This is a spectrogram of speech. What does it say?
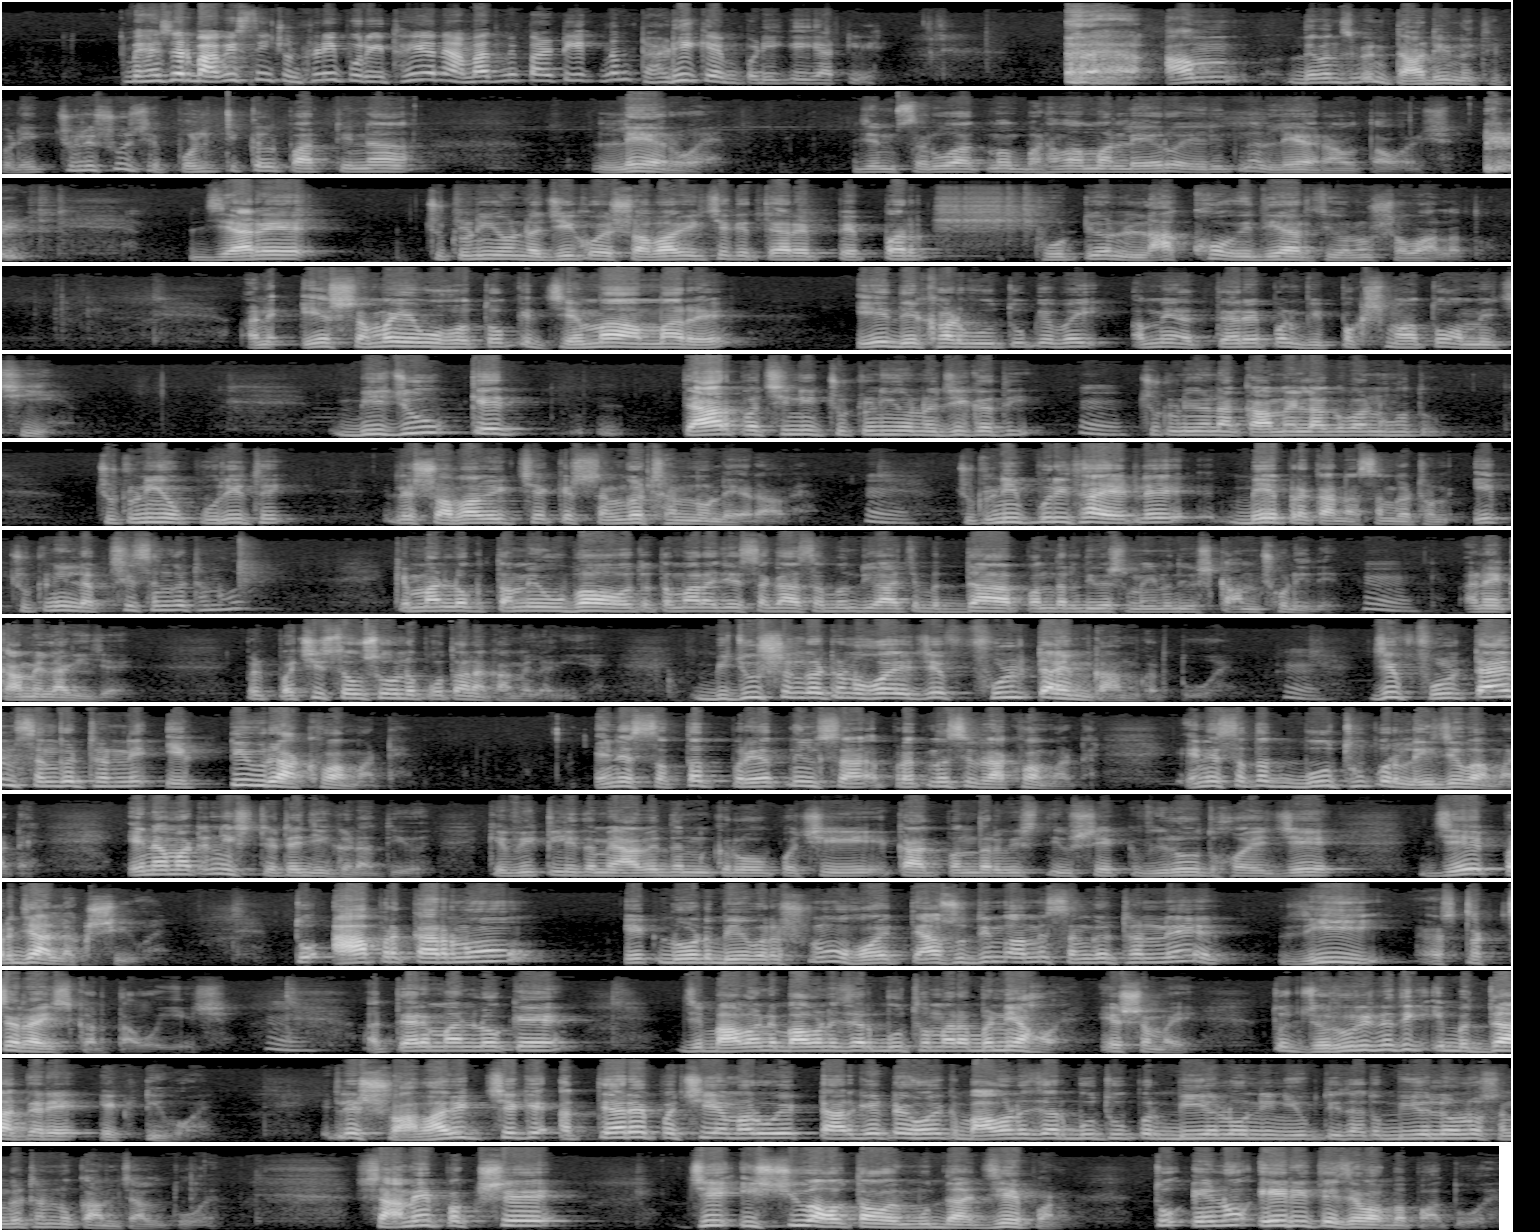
બે હજાર બાવીસની ચૂંટણી પૂરી થઈ અને આમ આદમી પાર્ટી એકદમ ઢાઢી કેમ પડી ગઈ આટલી? આમ દેવંશબેન ટાઢી નથી પડી. એકચ્યુઅલી શું છે? પોલિટિકલ પાર્ટીના લેયર હોય. જેમ શરૂઆતમાં ભણવામાં લેયર હોય, એ રીતના લેયર આવતા હોય છે. જ્યારે ચૂંટણીઓ નજીક હોય, સ્વાભાવિક છે કે ત્યારે પેપર ફૂટ્યો લાખો વિદ્યાર્થીઓનો સવાલ હતો. અને એ સમય એવો હતો કે જેમાં અમારે એ દેખાડવું હતું કે ભાઈ અમે અત્યારે પણ વિપક્ષમાં તો અમે છીએ. બીજું કે ત્યાર પછીની ચૂંટણીઓ નજીક હતી. ચૂંટણીઓના કામે લાગવાનું હતું. ચૂંટણીઓ પૂરી થઈ. એટલે સ્વાભાવિક છે કે સંગઠનનો લહેર આવે. ચૂંટણી પૂરી થાય એટલે બે પ્રકારના સંગઠનો. એક ચૂંટણીલક્ષી સંગઠન હોય કે માન લો કે તમે ઊભા હો તો તમારા જે સગા સંબંધીઓ આજે બધા પંદર દિવસ મહિનો દિવસ કામ છોડી દે. અને કામે લાગી જાય. પણ પછી સૌ સૌને પોતાના કામે લાગી જાય. બીજું સંગઠન હોય જે ફૂલ ટાઈમ કામ કરતું હોય. જે ફૂલ ટાઈમ સંગઠનને એક્ટિવ રાખવા માટે એને સતત પ્રયત્નશીલ પ્રયત્નશીલ રાખવા માટે એને સતત બૂથ ઉપર લઈ જવા માટે એના માટેની સ્ટ્રેટેજી ઘડાતી હોય. કે વીકલી તમે આવેદન કરો પછી એકાદ પંદર વીસ દિવસે એક વિરોધ હોય જે જે પ્રજાલક્ષી હોય. તો આ પ્રકારનું એક દોઢ બે વર્ષનું હોય ત્યાં સુધીમાં અમે સંગઠનને રી સ્ટ્રક્ચરાઇઝ કરતા હોઈએ છીએ. અત્યારે માન લો કે જે બાવન બાવન હજાર બૂથ અમારા બન્યા હોય એ સમયે, તો જરૂરી નથી કે એ બધા અત્યારે એક્ટિવ હોય. એટલે સ્વાભાવિક છે કે અત્યારે પછી અમારું એક ટાર્ગેટ એ હોય કે બાવન હજાર બૂથ ઉપર બીએલઓની નિયુક્તિ થાય, તો બીએલઓનો સંગઠનનું કામ ચાલતું હોય. સામે પક્ષે જે ઇસ્યુ આવતા હોય, મુદ્દા જે પણ, તો એનો એ રીતે જવાબ અપાતો હોય.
